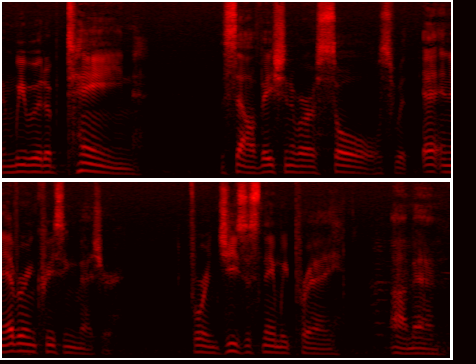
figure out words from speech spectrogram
and we would obtain the salvation of our souls with an ever increasing measure. For in Jesus' name we pray. Amen.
